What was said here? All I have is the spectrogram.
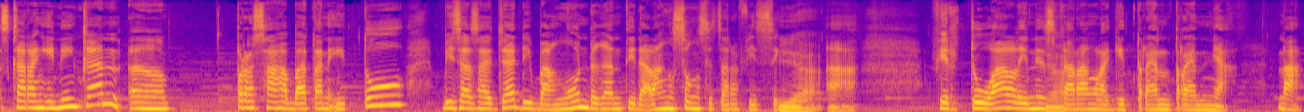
sekarang ini kan eh, persahabatan itu bisa saja dibangun dengan tidak langsung secara fisik. Iya. Nah, virtual ini Ya. sekarang lagi tren-trennya. Nah,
